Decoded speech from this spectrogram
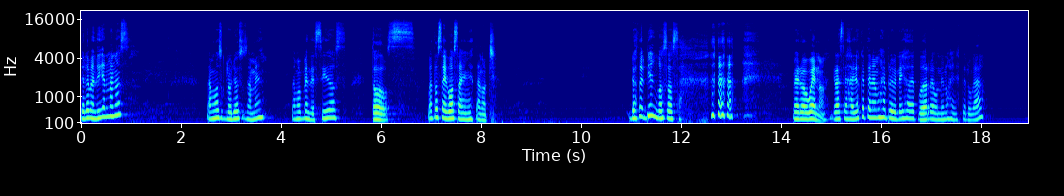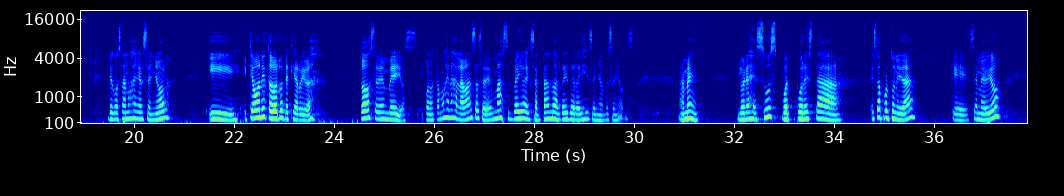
Dios les bendiga, hermanos. Estamos gloriosos, amén. Estamos bendecidos todos. ¿Cuántos se gozan en esta noche? Yo estoy bien gozosa. Pero bueno, gracias a Dios que tenemos el privilegio de poder reunirnos en este lugar, de gozarnos en el Señor. Y, y qué bonito verlos de aquí arriba. Todos se ven bellos cuando estamos en las alabanzas se ven más bellos exaltando al Rey de Reyes y Señor de Señores. Amén. Gloria a Jesús por, esta, esta oportunidad que se me dio.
